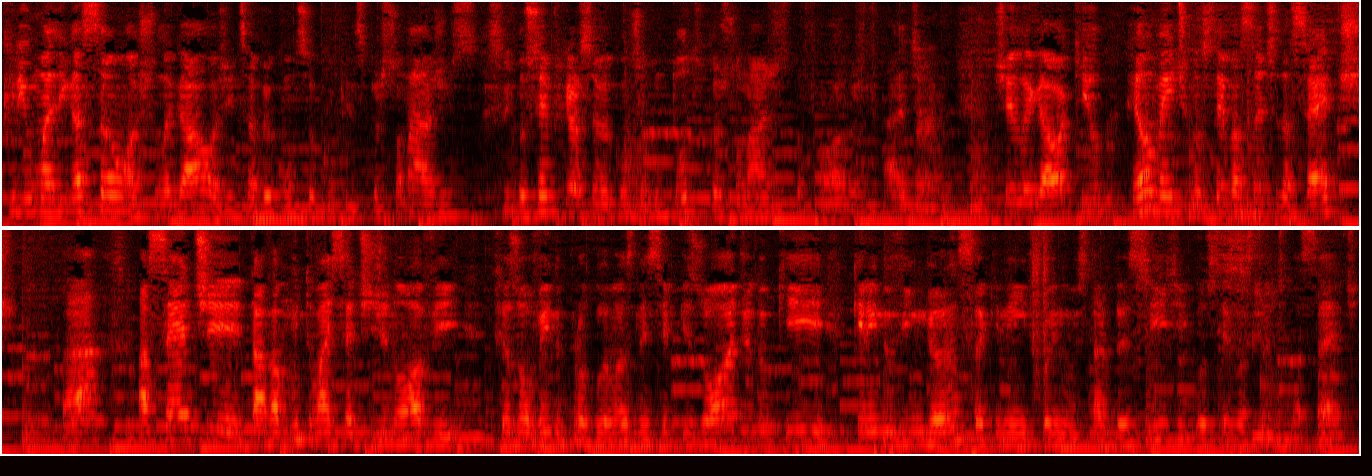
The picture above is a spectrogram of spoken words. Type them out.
cria uma ligação. Acho legal a gente saber o que aconteceu com aqueles personagens. Sim. Eu sempre quero saber o que aconteceu com todos os personagens, pra falar a verdade, É. né? Achei legal aquilo. Realmente gostei bastante da 7, tá? Sim. A 7 tava muito mais 7 de 9 resolvendo problemas nesse episódio do que querendo vingança, que nem foi no Stardust City. Gostei Sim. bastante da 7.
